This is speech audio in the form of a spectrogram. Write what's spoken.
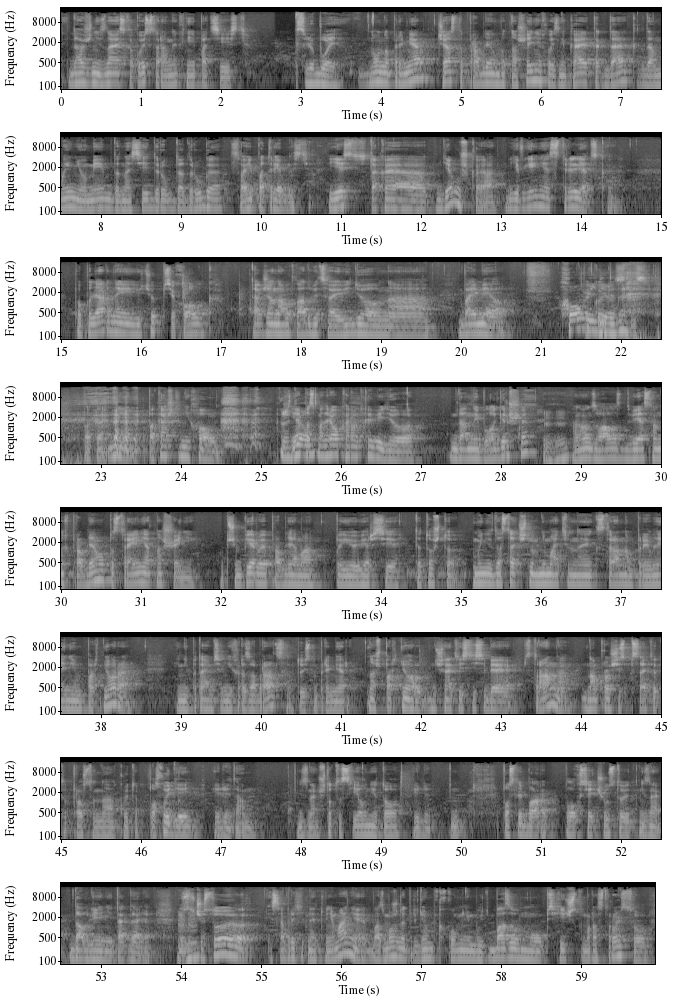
Даже не знаю, с какой стороны к ней подсесть. С любой. Ну, например, часто проблема в отношениях возникает тогда, когда мы не умеем доносить друг до друга свои потребности. Есть такая девушка, Евгения Стрелецкая, популярный YouTube-психолог. Также она выкладывает свои видео на Vimeo. Home Такой видео, да? Пока, не, пока что не home. Я Ждем. посмотрел короткое видео данной блогерши. Оно называлось «Две основных проблемы построения отношений». В общем, первая проблема по ее версии – это то, что мы недостаточно внимательны к странным проявлениям партнера и не пытаемся в них разобраться. То есть, например, наш партнер начинает вести себя странно, нам проще списать это просто на какой-то плохой день или там не знаю, что-то съел не то, или после бара плохо себя чувствует, не знаю, давление и так далее. Но зачастую, если обратить на это внимание, возможно, придем к какому-нибудь базовому психическому расстройству,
